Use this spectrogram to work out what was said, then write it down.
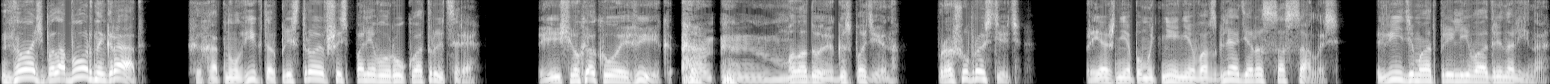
«Ночь была бурный, град!» — хохотнул Виктор, пристроившись по левую руку от рыцаря. «Еще какой, Вик, молодой господин. Прошу простить». Прежнее помутнение во взгляде рассосалось, видимо, от прилива адреналина.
